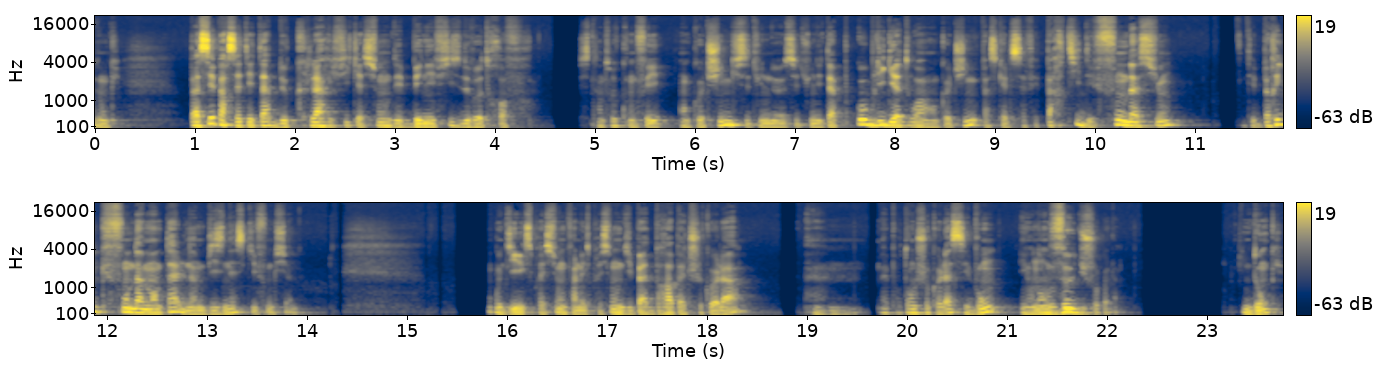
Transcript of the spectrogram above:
Donc, passez par cette étape de clarification des bénéfices de votre offre. C'est un truc qu'on fait en coaching, c'est une, étape obligatoire en coaching parce qu'elle ça fait partie des fondations, des briques fondamentales d'un business qui fonctionne. On dit l'expression, enfin l'expression dit pas de bras, pas de chocolat. Euh, mais pourtant, le chocolat, c'est bon et on en veut du chocolat. Donc,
